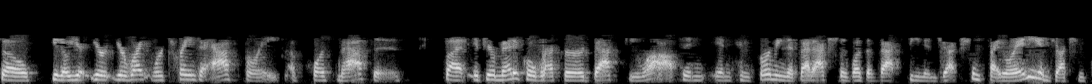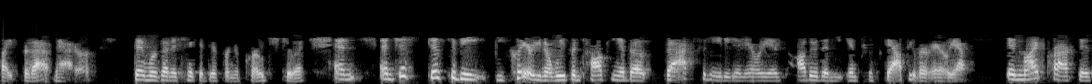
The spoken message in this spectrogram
so, you know, you're, you're, you're right. We're trained to aspirate, of course, masses. But if your medical record backs you up in, in confirming that that actually was a vaccine injection site or any injection site for that matter, then we're going to take a different approach to it. And, and just, just to be, be clear, you know, we've been talking about vaccinating in areas other than the interscapular area. In my practice,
